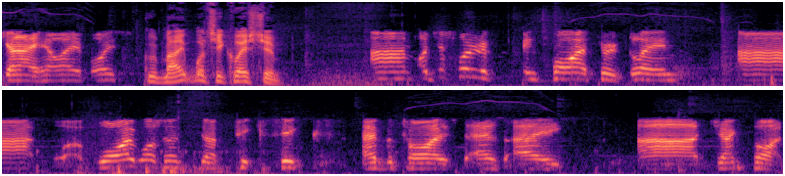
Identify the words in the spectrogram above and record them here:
G'day, how are you, boys? Good mate. What's your question? Um, I just wanted to inquire through Glenn, uh, why wasn't uh, Pick Six advertised as a uh, jackpot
